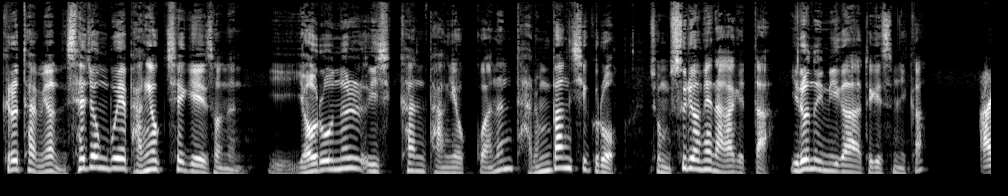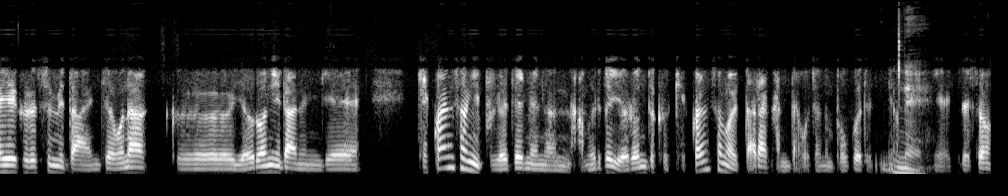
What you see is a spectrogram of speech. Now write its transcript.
그렇다면 새 정부의 방역 체계에서는 이 여론을 의식한 방역과는 다른 방식으로 좀 수렴해 나가겠다. 이런 의미가 되겠습니까? 아예 그렇습니다. 이제 워낙 그 여론이라는 게 객관성이 부여되면은 아무래도 여론도 그 객관성을 따라간다고 저는 보거든요. 네. 예, 그래서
